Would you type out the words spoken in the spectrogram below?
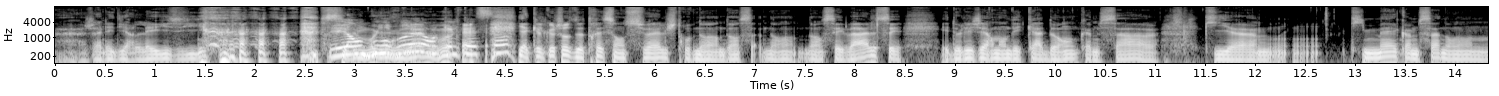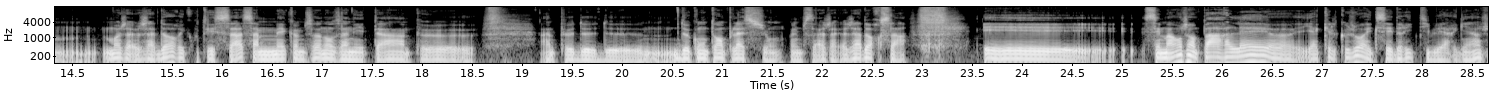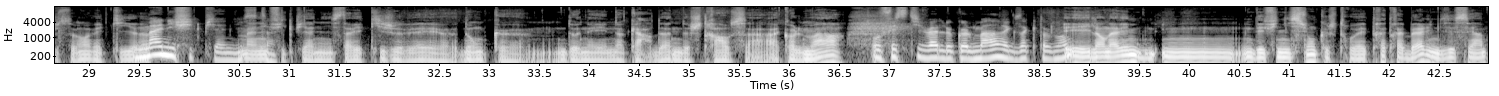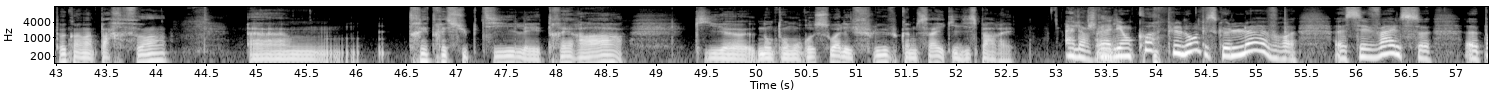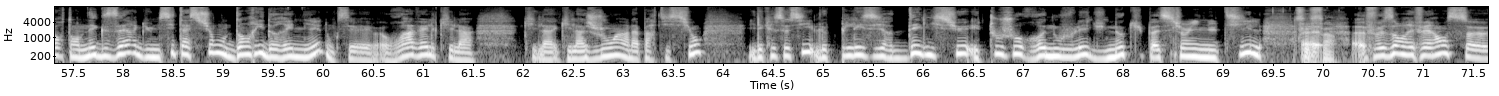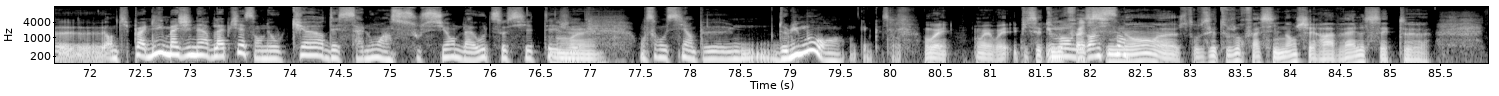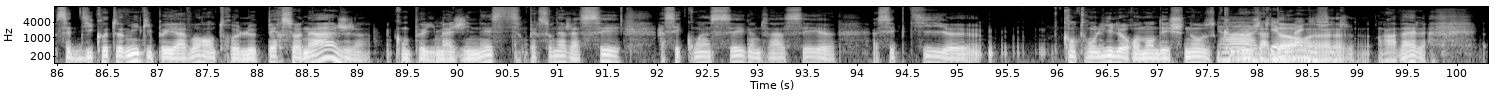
euh, j'allais dire lazy. Langoureux en ouais. quelque sorte Il y a quelque chose de très sensuel, je trouve, dans dans dans, dans ces valses et, et de légèrement décadent comme ça, euh, qui euh, qui met comme ça dans. Moi, j'a- j'adore écouter ça. Ça me met comme ça dans un état un peu un peu de de, de contemplation, comme ça. J'a- J'adore ça. Et c'est marrant, j'en parlais euh, il y a quelques jours avec Cédric Tiberghien, justement, avec qui euh, Magnifique pianiste. Magnifique pianiste avec qui je vais euh, donc euh, donner Nockarden de Strauss à, à Colmar. Au festival de Colmar, exactement. Et il en avait une, une- une définition que je trouvais très très belle. Il me disait c'est un peu comme un parfum euh, très très subtil et très rare qui euh, dont on reçoit les fluves comme ça et qui disparaît. Alors, je vais aller encore plus loin puisque l'œuvre, euh, ces valses, euh, porte en exergue une citation d'Henri de Régnier. Donc, c'est Ravel qui l'a, qui l'a, qui l'a joint à la partition. Il écrit ceci le plaisir délicieux est toujours renouvelé d'une occupation inutile. C'est ça. euh, faisant référence euh, un petit peu à l'imaginaire de la pièce. On est au cœur des salons insouciants de la haute société. Je- Ouais. On sent aussi un peu une- de l'humour, en quelque sorte. Ouais, ouais, ouais. Et puis c'est toujours fascinant. euh, je trouve c'est toujours fascinant chez Ravel cette euh, cette dichotomie qu'il peut y avoir entre le personnage qu'on peut imaginer, c'est un personnage assez assez coincé comme ça, assez euh, assez petit. euh, quand on lit le roman des Chenozes que Ah, j'adore, euh, Ravel,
